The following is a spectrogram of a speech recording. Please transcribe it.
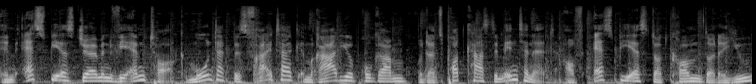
Im SBS German WM Talk, Montag bis Freitag im Radioprogramm und als Podcast im Internet auf sbs.com.au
